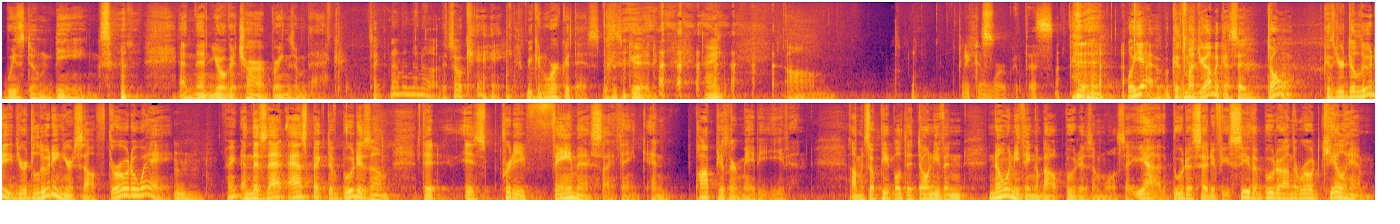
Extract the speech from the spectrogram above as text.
wisdom beings, and then Yogacara brings them back. It's like no, no, no, no. It's okay. We can work with this. This is good, right? Um, We can work with this. well, yeah, because Madhyamaka said, "Don't," because you're deluding. You're deluding yourself. Throw it away, right? And there's that aspect of Buddhism that is pretty famous, I think, and popular, maybe even. Um, and so people that don't even know anything about Buddhism will say, "Yeah, the Buddha said if you see the Buddha on the road, kill him."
